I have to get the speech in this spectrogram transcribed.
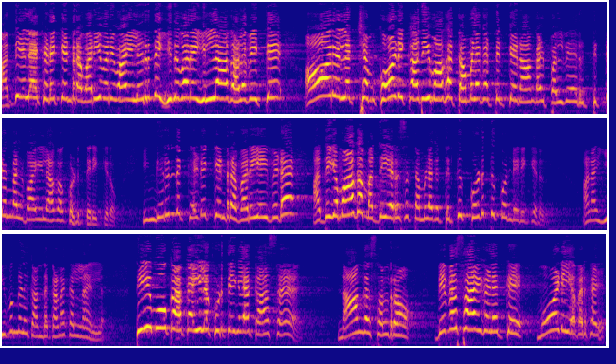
மத்தியிலே கிடைக்கின்ற வரி வருவாயிலிருந்து இதுவரை இல்லாத அளவிற்கு ஆறு லட்சம் கோடிக்கு அதிகமாக தமிழகத்திற்கு நாங்கள் பல்வேறு திட்டங்கள் வாயிலாக கொடுத்திருக்கிறோம். இங்கிருந்து கிடைக்கின்ற வரியை விட அதிகமாக மத்திய அரசு தமிழகத்திற்கு கொடுத்து கொண்டிருக்கிறது. ஆனா இவங்களுக்கு அந்த கணக்கெல்லாம் இல்ல. திமுக கையில கொடுத்தீங்களா காசை. நாங்க சொல்றோம் விவசாயிகளுக்கு மோடி அவர்கள்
